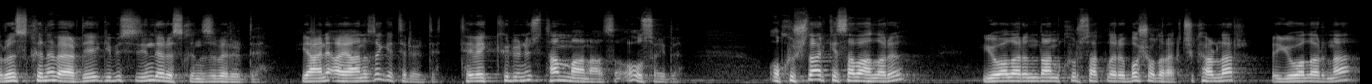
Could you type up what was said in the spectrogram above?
rızkını verdiği gibi sizin de rızkınızı verirdi. Yani ayağınıza getirirdi. Tevekkülünüz tam manası olsaydı. O kuşlar ki sabahları yuvalarından kursakları boş olarak çıkarlar ve yuvalarına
